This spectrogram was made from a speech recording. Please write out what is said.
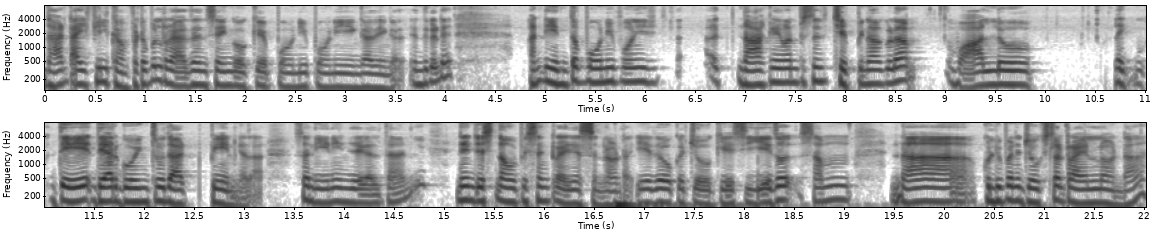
that I feel comfortable rather than saying okay పోనీ పోనీ ఏం కాదు ఏం కాదు. ఎందుకంటే అంటే ఎంత పోనీ పోనీ నాకేమనిపిస్తుంది చెప్పినా కూడా వాళ్ళు like they they are going through that pain కదా. సో నేనేం చేయగలుగుతా అని నేను జస్ట్ నవ్వుపిస్తానికి ట్రై చేస్తున్నా ఏదో ఒక జోక్ వేసి ఏదో సమ్ నా కుళ్ళిపోయిన జోక్స్లో ట్రయల్లో ఉంటా.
